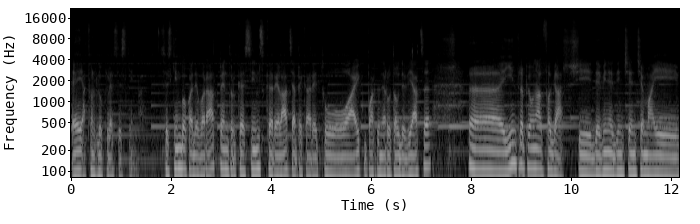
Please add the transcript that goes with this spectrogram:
Ei, atunci lucrurile se schimbă. Se schimbă cu adevărat pentru că simți că relația pe care tu o ai cu partenerul tău de viață uh, uh, intră pe un alt făgaș și devine din ce în ce mai...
